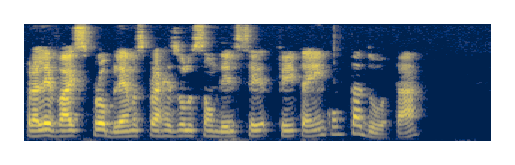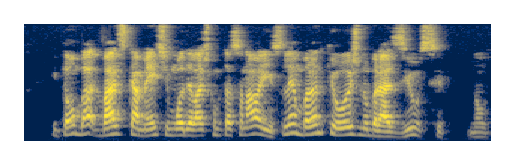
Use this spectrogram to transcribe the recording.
para levar esses problemas para a resolução deles ser feita em computador, tá? Então, basicamente, modelagem computacional é isso. Lembrando que hoje no Brasil, se não,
